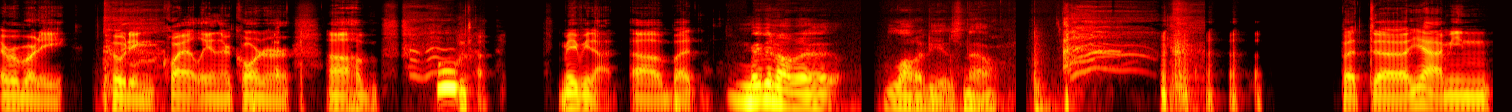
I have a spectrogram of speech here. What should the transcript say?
Everybody coding quietly in their corner. Um, no, maybe not, uh, but Maybe not a lot of views now. but uh, yeah, I mean,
